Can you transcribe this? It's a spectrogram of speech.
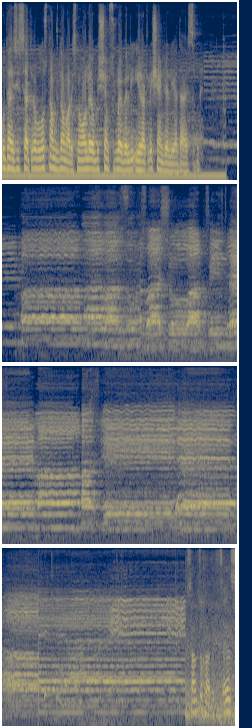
ქუთაისის საკრებულოს თავმჯდომარის მოვალეობის შემსრულებელი ირაკლი შენგელია დაესწრნენ. სამწუხაროდ წელს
